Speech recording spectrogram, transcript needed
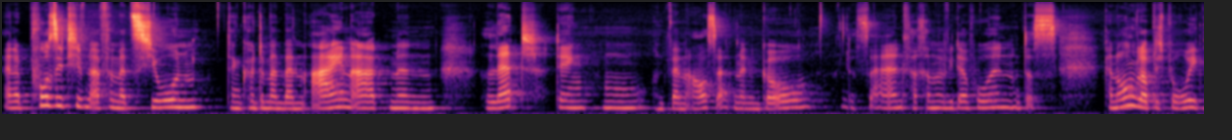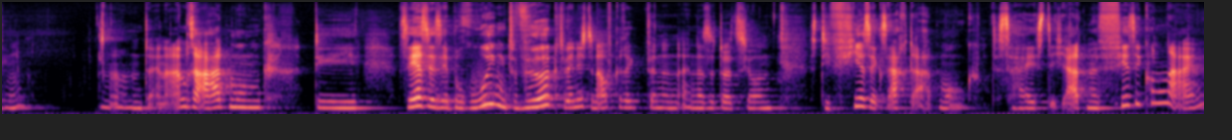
einer positiven Affirmation, dann könnte man beim Einatmen let denken und beim Ausatmen go. Das einfach immer wiederholen und das kann unglaublich beruhigen. Und eine andere Atmung, die sehr, sehr, sehr beruhigend wirkt, wenn ich dann aufgeregt bin in einer Situation, ist die 4-6-8-Atmung. Das heißt, ich atme vier Sekunden ein,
